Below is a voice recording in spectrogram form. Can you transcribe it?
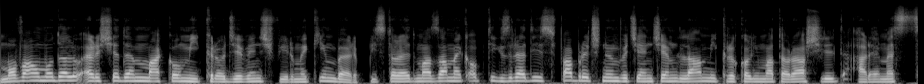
Mowa o modelu R7 Mako Micro 9 firmy Kimber. Pistolet ma zamek Optics Ready z fabrycznym wycięciem dla mikrokolimatora Shield RMSC.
